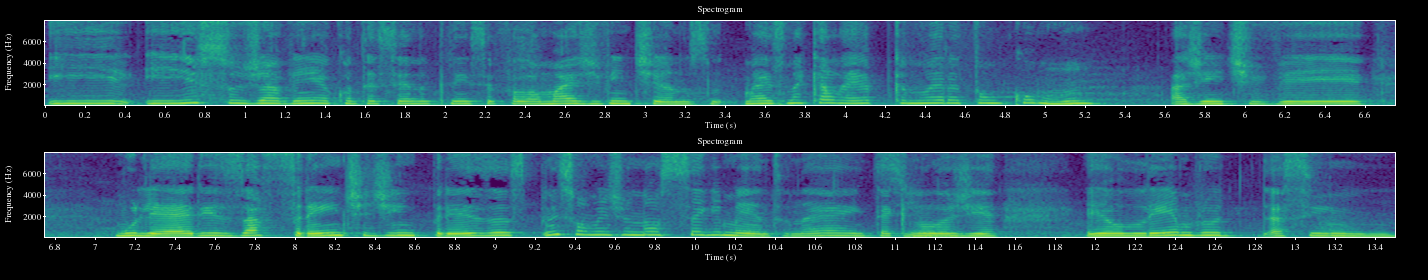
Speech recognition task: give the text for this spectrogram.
e, e isso já vem acontecendo, que nem você falou, há mais de 20 anos, mas naquela época não era tão comum a gente ver mulheres à frente de empresas, principalmente no nosso segmento, né, em tecnologia. Eu lembro, assim,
